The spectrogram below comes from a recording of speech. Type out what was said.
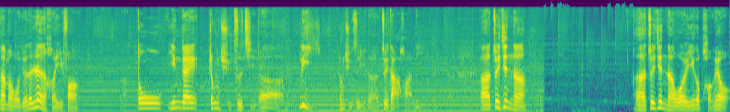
那么我觉得任何一方啊都应该争取自己的利益，争取自己的最大化利益啊。最近呢。呃，最近呢，我有一个朋友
